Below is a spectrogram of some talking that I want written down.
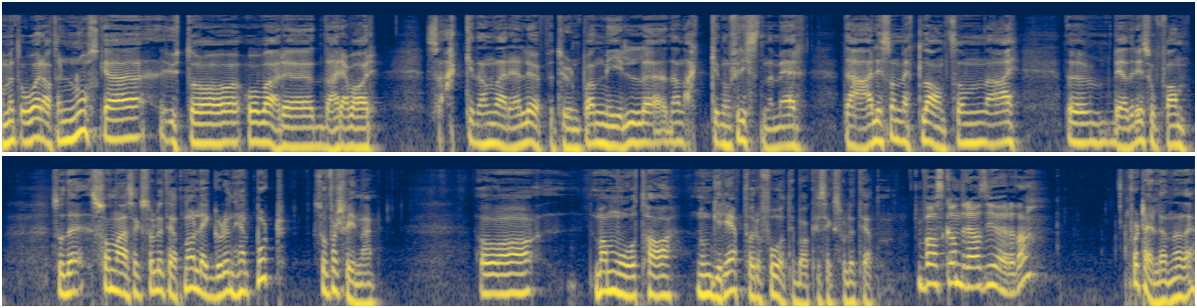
om et år at nå skal jeg ut og, og være der jeg var. Så er ikke den der løpeturen på en mil den er ikke noe fristende mer. Det er liksom et eller annet som Nei, det er bedre i sofaen. Så det, sånn er seksualiteten. Og legger du den helt bort, så forsvinner den. Og man må ta noen grep for å få tilbake seksualiteten. Hva skal Andreas gjøre, da? Fortell henne det.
